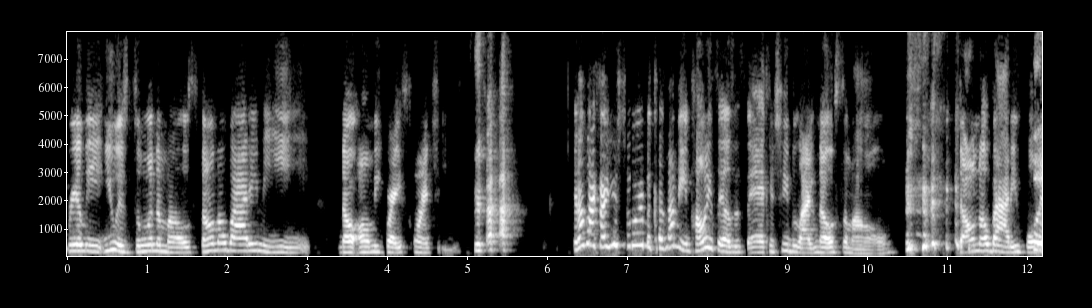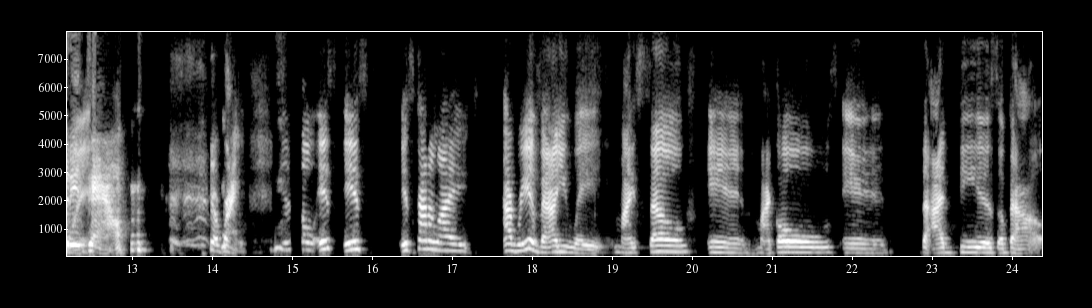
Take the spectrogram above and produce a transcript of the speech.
really you is doing the most don't nobody need no Omi Grace scrunchies and i'm like are you sure because i mean ponytails is bad and she be like no simone don't nobody want Put it down. right and so it's it's it's kind of like i reevaluate myself and my goals and the ideas about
